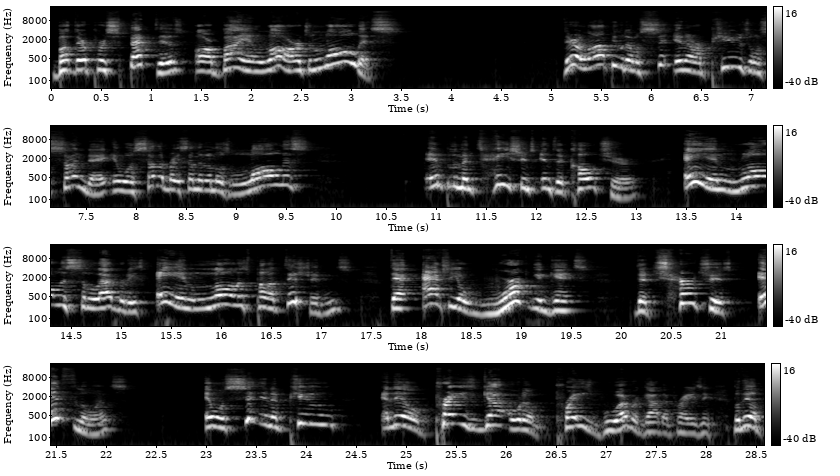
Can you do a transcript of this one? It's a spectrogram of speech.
but their perspectives are by and large lawless. There are a lot of people that will sit in our pews on Sunday and will celebrate some of the most lawless implementations into culture and lawless celebrities and lawless politicians that actually are working against the church's influence and will sit in a pew and they'll praise God or they'll praise whoever God they're praising, but they'll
